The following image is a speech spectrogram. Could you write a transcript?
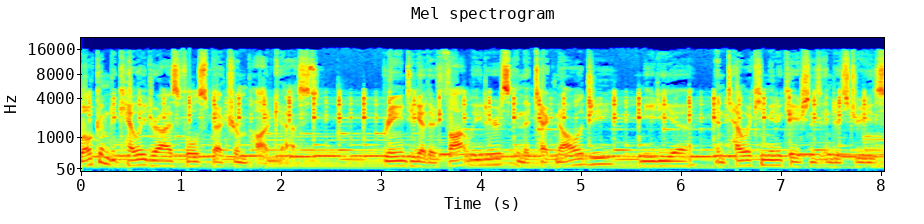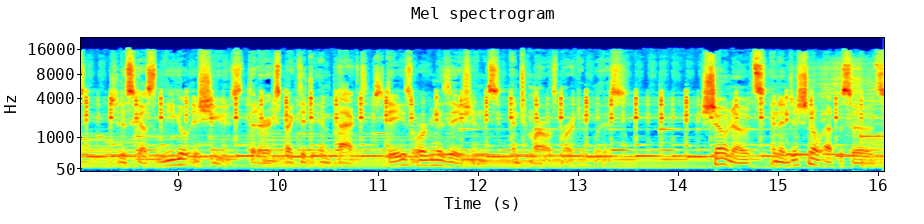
Welcome to Kelley Drye's Full Spectrum podcast, bringing together thought leaders in the technology, media, and telecommunications industries to discuss legal issues that are expected to impact today's organizations and tomorrow's marketplace. Show notes and additional episodes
